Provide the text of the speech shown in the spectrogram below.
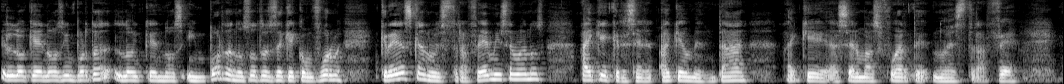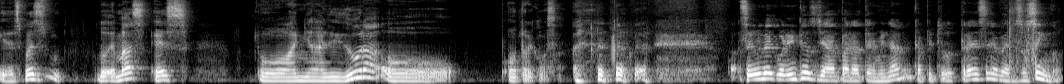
lo que nos importa, lo que nos importa a nosotros es de que conforme crezca nuestra fe, mis hermanos, hay que crecer, hay que aumentar, hay que hacer más fuerte nuestra fe. Y después lo demás es o añadidura o otra cosa. Según de Corintios, ya para terminar, capítulo 13, verso 5.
